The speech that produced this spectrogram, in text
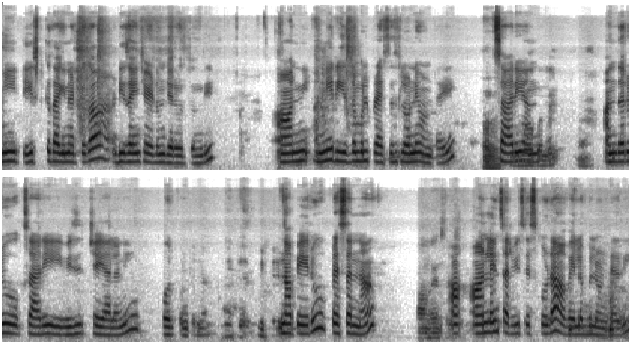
మీ టేస్ట్కి తగినట్టుగా డిజైన్ చేయడం జరుగుతుంది. అన్ని అన్ని రీజనబుల్ ప్రైసెస్లోనే ఉంటాయి. ఒకసారి అందరూ ఒకసారి విజిట్ చేయాలని కోరుకుంటున్నాను. నా పేరు ప్రసన్న. ఆన్లైన్ సర్వీసెస్ కూడా అవైలబుల్ ఉంటుంది.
